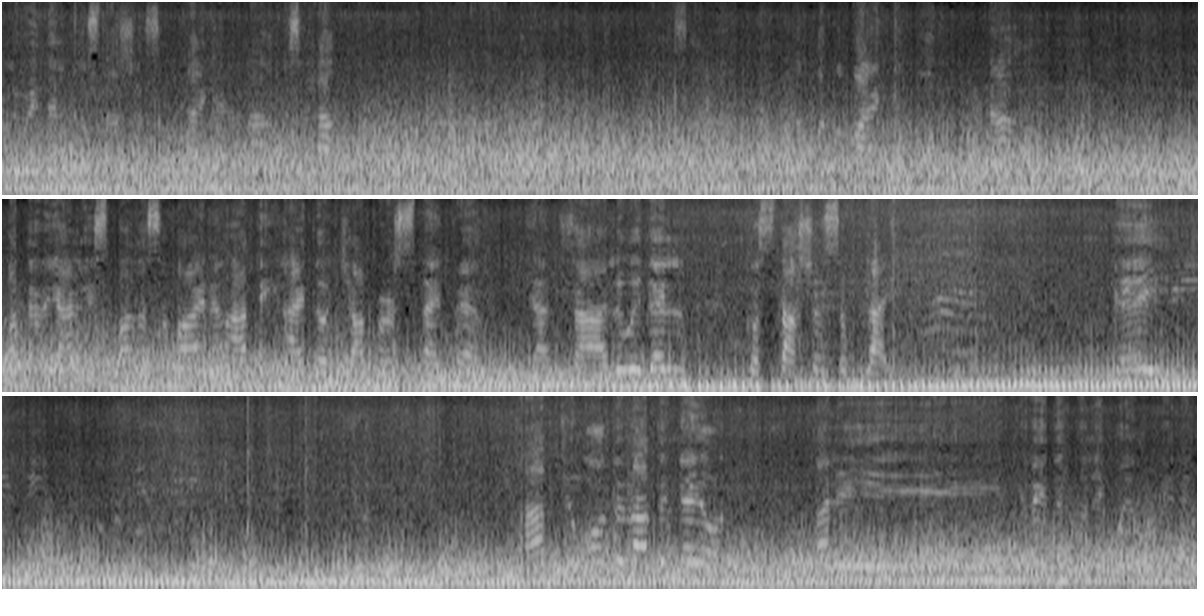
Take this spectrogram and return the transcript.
Louisville Construction Supply. Kaya mga kawasalak, sa pagbabayad ko po ng materialis para sa bahay ng ating idol jumper sniper. Yan, sa Louisville Construction Supply. Okay. At yung order natin ngayon, bali, credit tuloy po yung credit.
